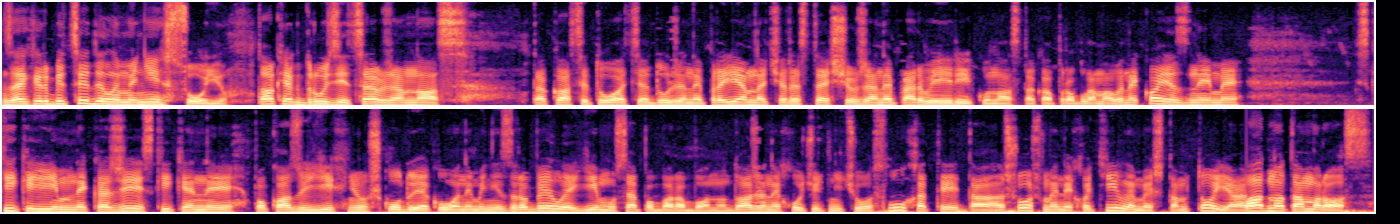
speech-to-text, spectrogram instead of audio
Загербіцидили мені сою. Так як, друзі, це вже в нас така ситуація дуже неприємна через те, що вже не перший рік у нас така проблема виникає з ними. Скільки їм не кажи, скільки не показуй їхню шкоду, яку вони мені зробили, їм усе по барабану. Навіть не хочуть нічого слухати. Та що ж ми не хотіли, ми ж там то я. Ладно, там раз.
